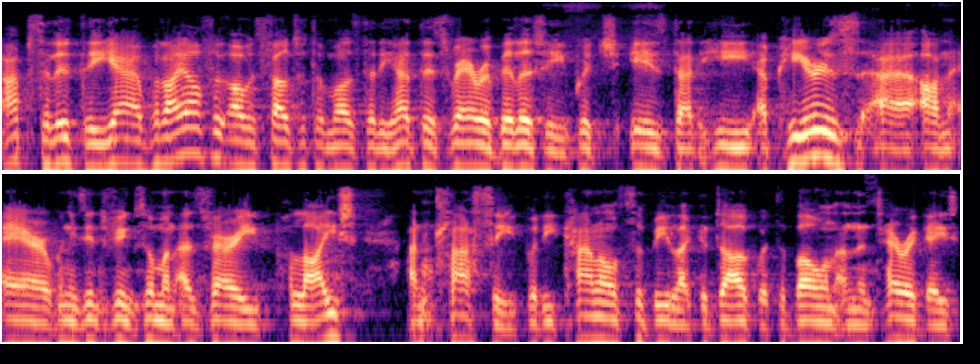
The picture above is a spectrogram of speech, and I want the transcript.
Absolutely, yeah. What I often always felt with him was that he had this rare ability, which is that he appears uh, on air when he's interviewing someone as very polite and classy, but he can also be like a dog with a bone and interrogate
